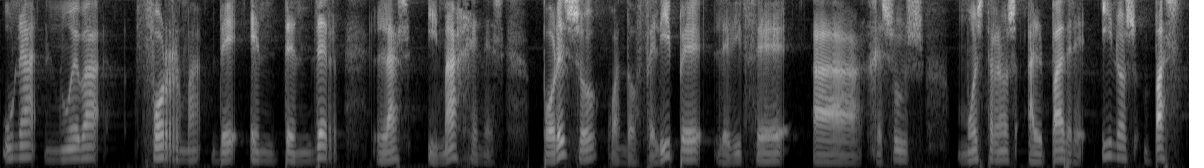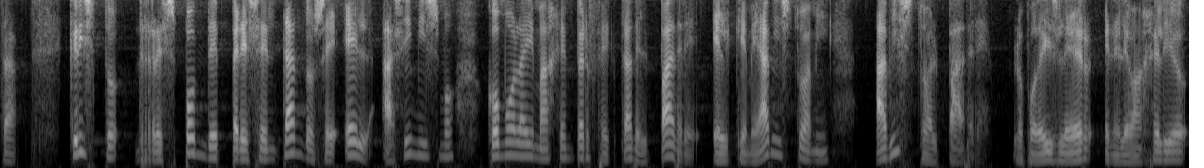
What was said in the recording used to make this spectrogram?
una nueva forma de entender las imágenes, por eso, cuando Felipe le dice a Jesús, muéstranos al Padre y nos basta, Cristo responde presentándose él a sí mismo como la imagen perfecta del Padre. El que me ha visto a mí, ha visto al Padre. lo podéis leer en el Evangelio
